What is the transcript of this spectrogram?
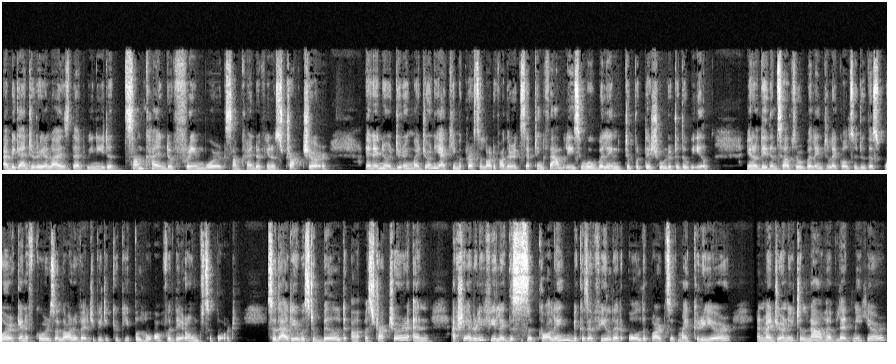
I began to realize that we needed some kind of framework, some kind of you know structure. And you know, during my journey, I came across a lot of other accepting families who were willing to put their shoulder to the wheel. You know, they themselves were willing to like also do this work, and of course, a lot of LGBTQ people who offered their own support. So the idea was to build a structure, and actually, I really feel like this is a calling because I feel that all the parts of my career and my journey till now have led me here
